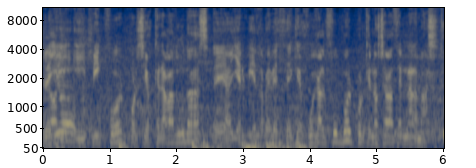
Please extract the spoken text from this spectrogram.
el No, y, y Pickford, por si os quedaba dudas, eh, ayer vi en la BBC que juega al fútbol porque no sabe hacer nada más.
